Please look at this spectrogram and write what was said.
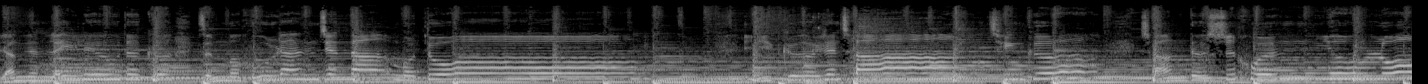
让人泪流的歌，怎么忽然间那么多？一个人唱情歌，唱的失魂又落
